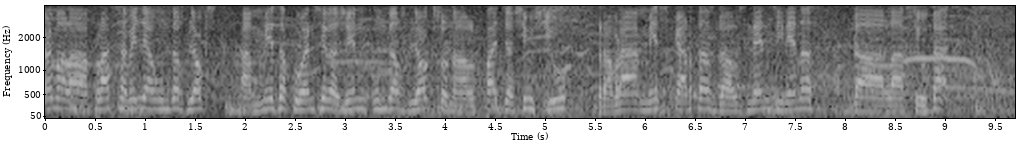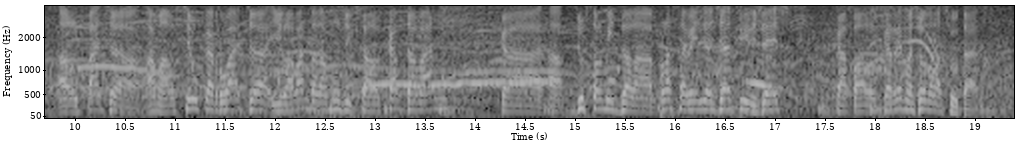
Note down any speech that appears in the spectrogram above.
Trobem a la plaça Vella, un dels llocs amb més afluència de gent, un dels llocs on el patge Xiu Xiu rebrà més cartes dels nens i nenes de la ciutat. El patge amb el seu carruatge i la banda de músics al capdavant que eh, just al mig de la plaça Vella ja es dirigeix cap al carrer Major de la ciutat.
